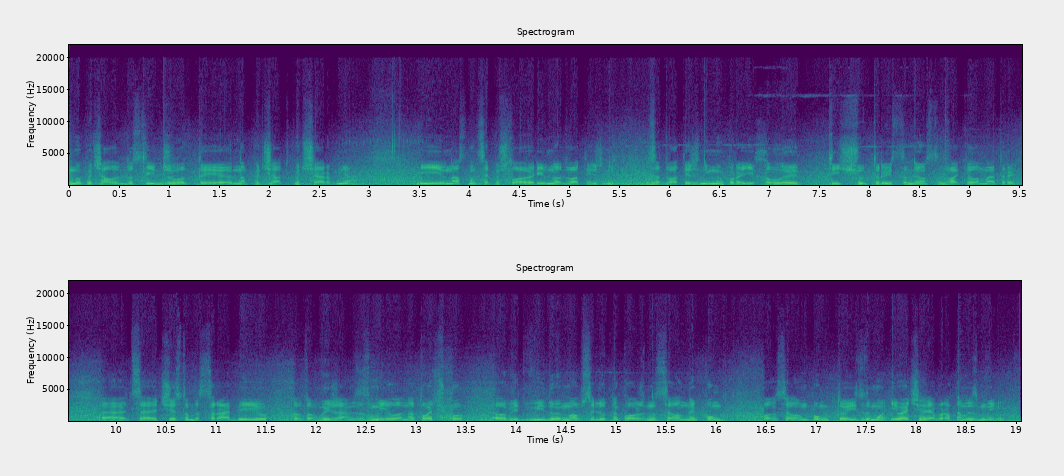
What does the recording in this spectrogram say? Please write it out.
Ми почали досліджувати на початку червня, і в нас на це пішло рівно два тижні. За два тижні ми проїхали 1392 кілометри. Е, Це чисто Бессарабією, тобто виїжджаємо з Ізмаїла на точку, е, відвідуємо абсолютно кожен населений пункт, по населеному пункту їздимо і ввечері обратно в Ізмаїл.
